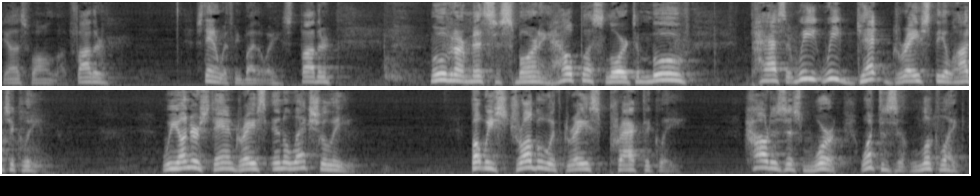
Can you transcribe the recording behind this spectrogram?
Just fall in love. Father, stand with me, by the way. Father, move in our midst this morning. Help us, Lord, to move past it. We, we get grace theologically, we understand grace intellectually, but we struggle with grace practically. How does this work? What does it look like?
